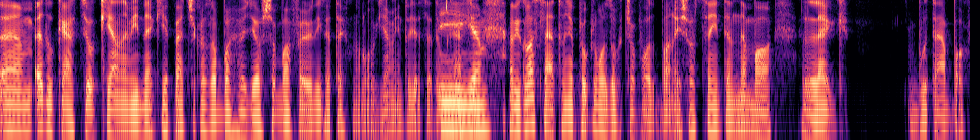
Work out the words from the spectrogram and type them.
Um, edukáció kellene mindenképpen, csak az a baj, hogy gyorsabban fejlődik a technológia, mint hogy az edukáció. Igen. Amikor azt látom, hogy a programozók csoportban, és ott szerintem nem a legbutábbak,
